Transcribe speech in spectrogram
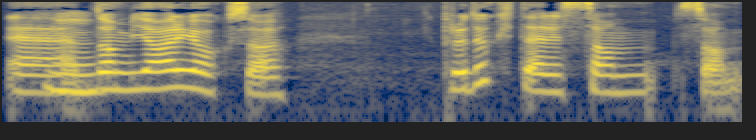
Eh, mm. De gör ju också produkter som, som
